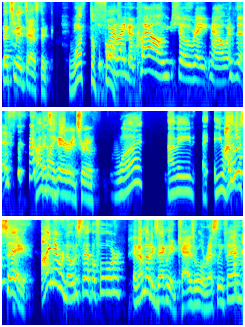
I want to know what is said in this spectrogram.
That's fantastic. What the Or fuck? like a clown show right now with this. I'm That's like, very true. what? I mean, uh, you. I will a- say, I never noticed that before, and I'm not exactly a casual wrestling fan.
